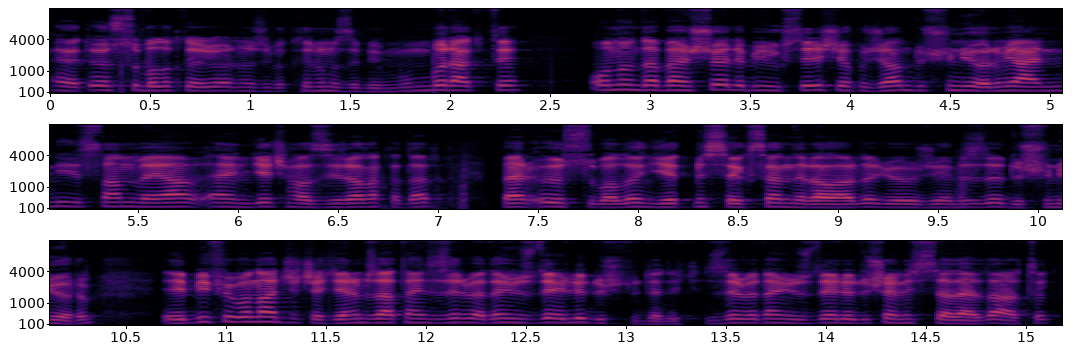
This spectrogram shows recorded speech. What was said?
Evet Özsu balıkta gördüğünüz gibi kırmızı bir mum bıraktı. Onun da ben şöyle bir yükseliş yapacağını düşünüyorum. Yani Nisan veya en geç Haziran'a kadar ben Özsu balığın 70-80 liralarda göreceğimizi de düşünüyorum. E, bir Fibonacci çekelim. Zaten zirveden %50 düştü dedik. Zirveden %50 düşen hisselerde artık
